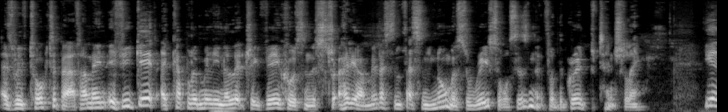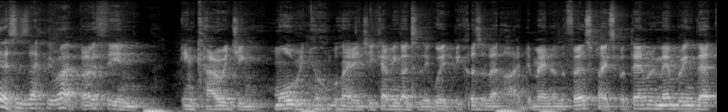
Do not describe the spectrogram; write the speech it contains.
as we've talked about. I mean, if you get a couple of million electric vehicles in Australia, I mean, that's that's an enormous resource, isn't it, for the grid potentially? Yeah, that's exactly right. Both in encouraging more renewable energy coming onto the grid because of that high demand in the first place, but then remembering that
